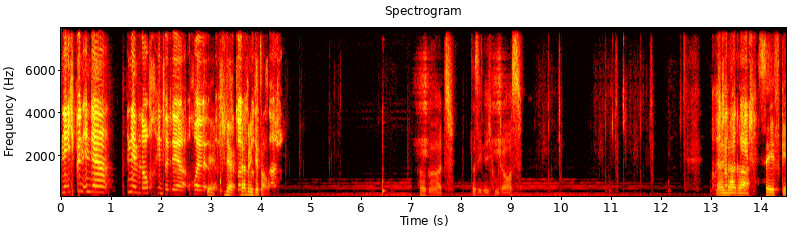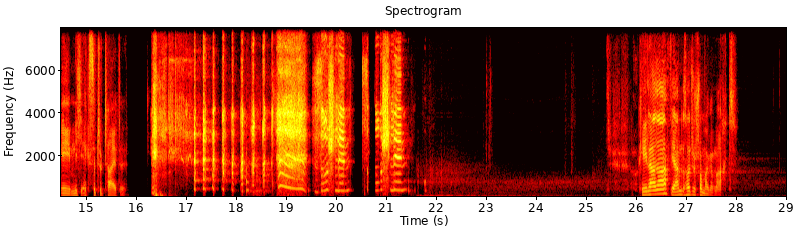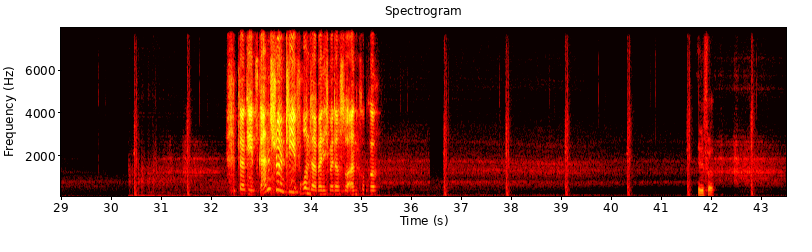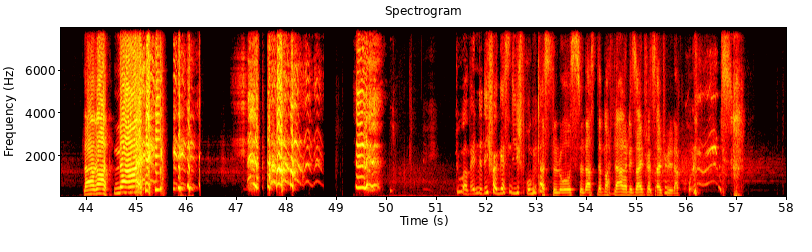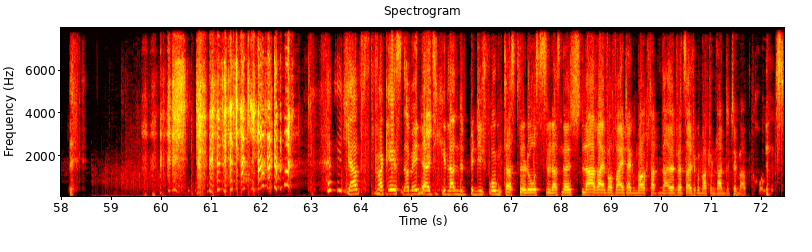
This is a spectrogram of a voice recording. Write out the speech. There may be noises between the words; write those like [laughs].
Nee, ich bin in der in dem Loch hinter der Rolle. Ja, ja da bin ich jetzt auch. Oh Gott, das sieht nicht gut aus. Oh, Nein, glaub, Lara, Safe Game, nicht Exit to Title. [laughs] so schlimm, so schlimm. Okay, Lara, wir haben das heute schon mal gemacht. Da geht's ganz schön tief runter, wenn ich mir das so angucke. Hilfe. Lara, nein! du am Ende nicht vergessen, die Sprungtaste loszulassen. Dann macht Lara den Seitwärtssalto in den Abgrund. Ich hab's vergessen, am Ende, als ich gelandet bin, die Sprungtaste loszulassen, als Lara einfach weitergemacht hat, eine Rückwärtsseite gemacht und landete im Abgrund.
